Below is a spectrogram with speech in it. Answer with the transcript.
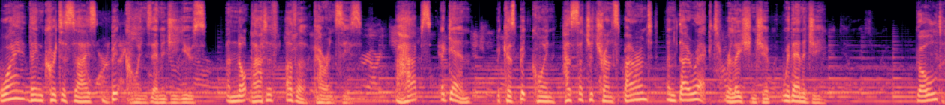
Why then criticize Bitcoin's energy use and not that of other currencies? Perhaps, again, because Bitcoin has such a transparent and direct relationship with energy. Gold,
